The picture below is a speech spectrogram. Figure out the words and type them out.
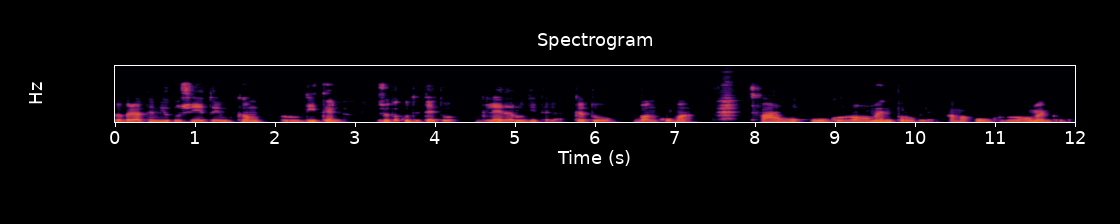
забеляте, ми отношението им към родителя. Защото ако детето гледа родителя като банкомат, това е огромен проблем. Ама огромен проблем.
